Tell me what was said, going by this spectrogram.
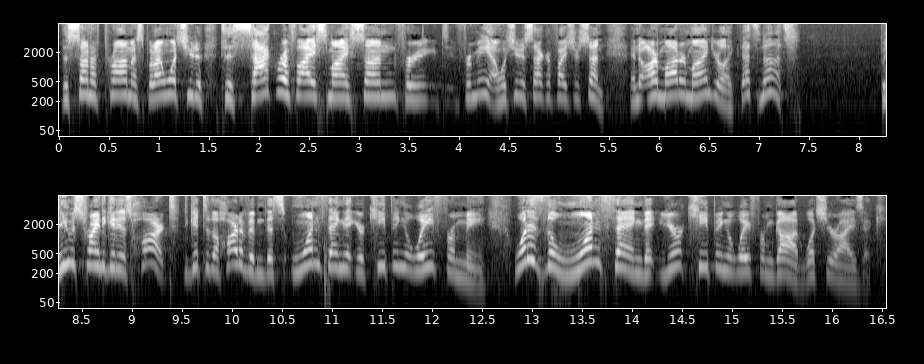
the son of promise, but I want you to, to sacrifice my son for, for me. I want you to sacrifice your son. And our modern mind, you're like, that's nuts. But he was trying to get his heart, to get to the heart of him, this one thing that you're keeping away from me. What is the one thing that you're keeping away from God? What's your Isaac?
